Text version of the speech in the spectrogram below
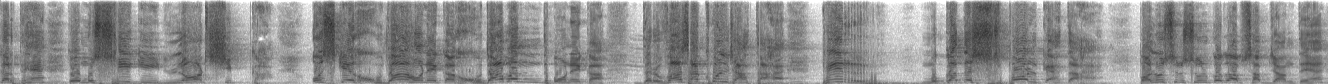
करते हैं तो मसीह की लॉर्डशिप का, उसके खुदा होने का, खुदाबंद होने का दरवाज़ा खुल जाता है। फिर मुकदस पौल कहता है, पॉलुस रसूल को तो आप सब जानते हैं,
